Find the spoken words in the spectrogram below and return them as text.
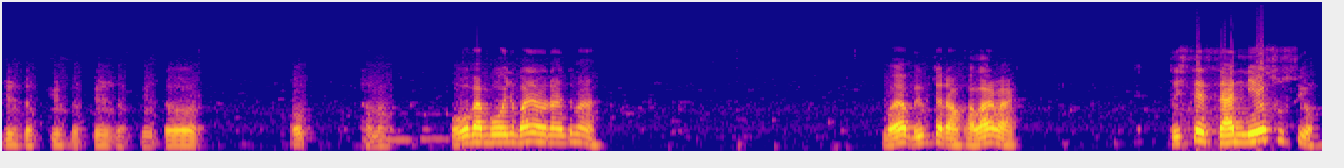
Düz dur, düz dur, düz dur, düz dur. Hop. Tamam. Oo ben bu oyunu bayağı öğrendim ha. Bayağı büyük de rampalar var. Dış ses sen niye susuyor?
